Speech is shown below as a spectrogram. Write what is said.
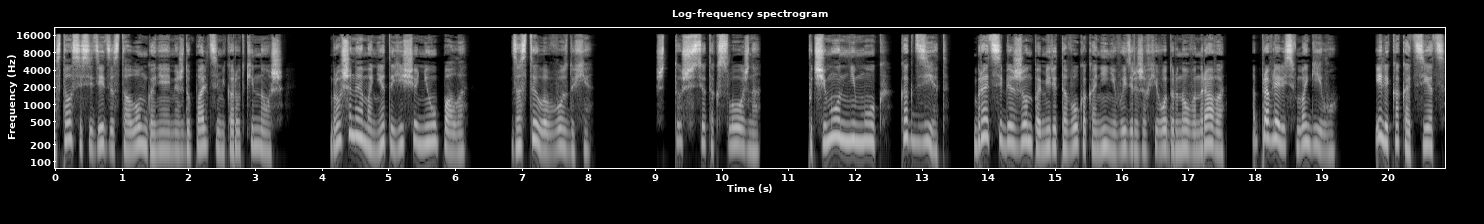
остался сидеть за столом, гоняя между пальцами короткий нож. Брошенная монета еще не упала, застыла в воздухе. Что ж все так сложно? Почему он не мог, как дед, брать себе жен по мере того, как они, не выдержав его дурного нрава, отправлялись в могилу. Или как отец,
